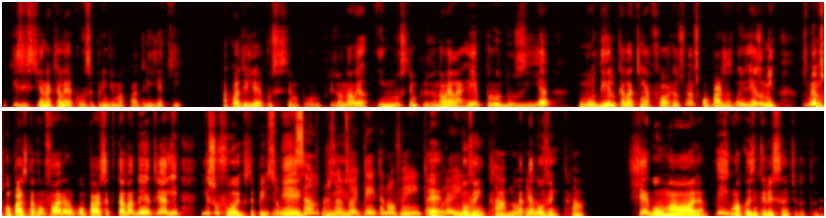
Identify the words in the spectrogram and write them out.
O que existia naquela época? Você prendia uma quadrilha aqui, a quadrilha ia para o sistema prisional, ela- e no sistema prisional ela reproduzia o modelo que ela tinha fora. Os mesmos comparsas, resumindo, os mesmos comparsas estavam fora, era um comparsa que estava dentro e ali. Isso foi, você peito Isso negro, pensando para os anos isso. 80, 90, É, por aí. né? 90. Tá, 90. Até 90. Tá. Chegou uma hora, e aí uma coisa interessante, doutora.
